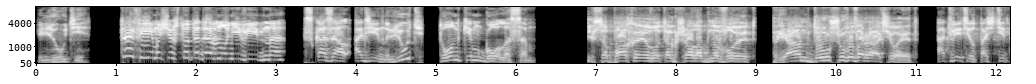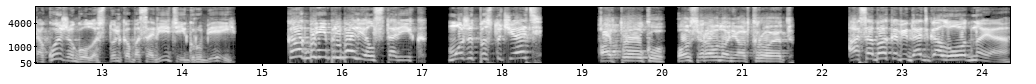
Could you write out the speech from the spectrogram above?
люди. «Трофимыча что-то давно не видно», — сказал один людь тонким голосом. И собака его так жалобно воет, прям душу выворачивает. Ответил почти такой же голос, только басовитей и грубей. Как бы не приболел старик, может постучать? А толку? Он все равно не откроет. А собака, видать, голодная.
